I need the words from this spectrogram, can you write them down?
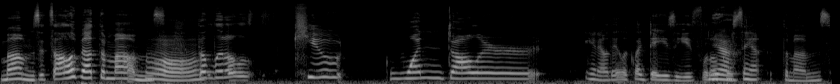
Mums. It's all about the mums. Aw. The little cute one dollar, you know, they look like daisies, little Yeah. chrysanthemums.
